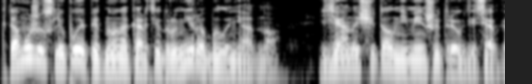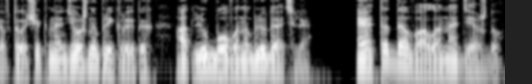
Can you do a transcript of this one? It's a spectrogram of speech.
К тому же слепое пятно на карте Друмира было не одно. Я насчитал не меньше трех десятков точек, надежно прикрытых от любого наблюдателя. Это давало надежду.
